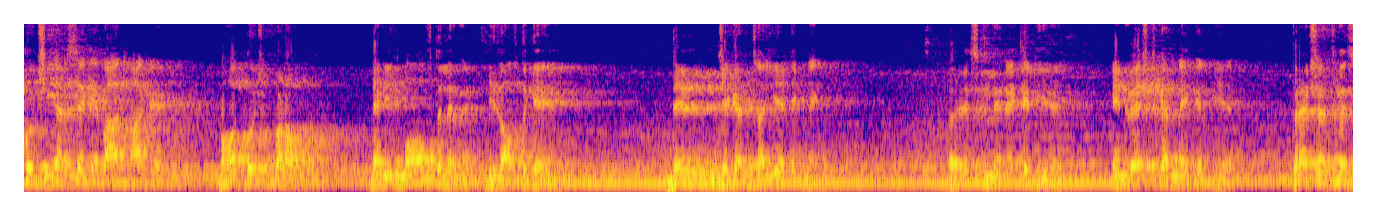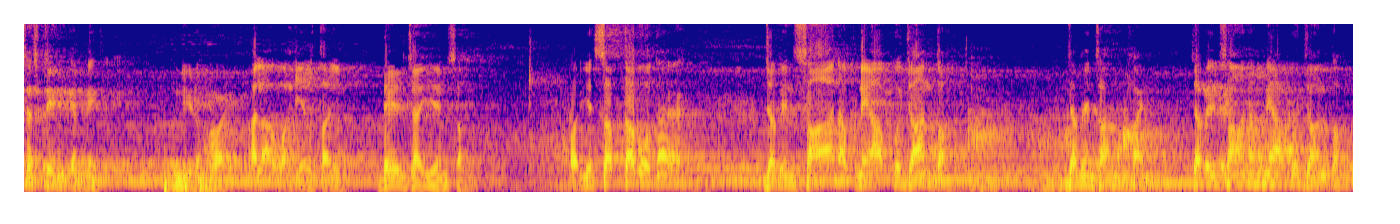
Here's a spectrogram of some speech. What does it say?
کچھ ہی عرصے کے بعد آگے بہت کچھ پڑا ہوگا then is of the limit he of the game دل جگر چاہیے ٹکنے کے لیے رسک لینے کے لیے انویسٹ کرنے کے لیے پریشر میں سسٹین کرنے کے لیے نیڈ ہارٹ اللہ وحی القلب دل چاہیے انسان اور یہ سب تب ہوتا ہے جب انسان اپنے آپ کو جانتا ہو جب انسان فائن جب انسان اپنے آپ کو جانتا ہو،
